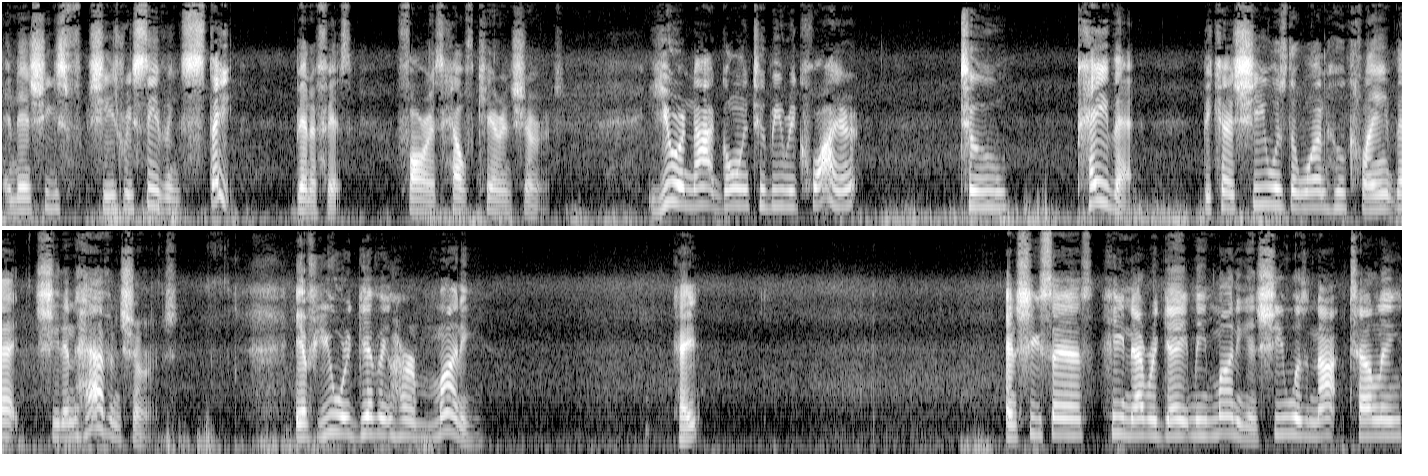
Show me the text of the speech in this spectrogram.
and then she's she's receiving state benefits far as health care insurance, you are not going to be required to pay that because she was the one who claimed that she didn't have insurance. If you were giving her money, okay, and she says he never gave me money, and she was not telling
